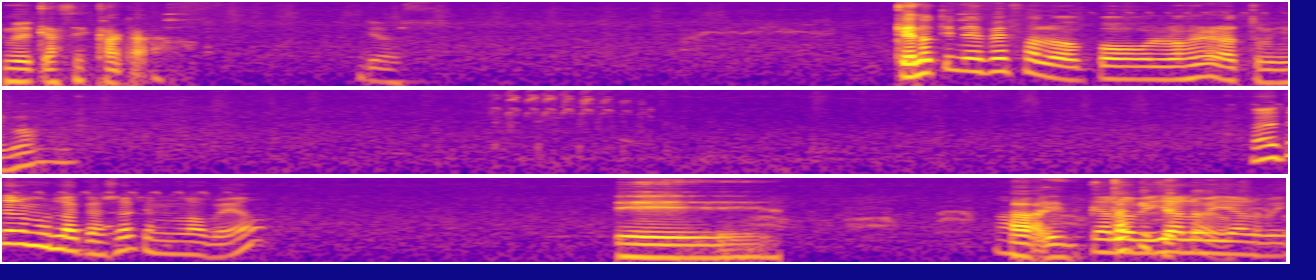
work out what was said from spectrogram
en el que haces caca. Dios. Que no tienes béfalo por lo general tú mismo. ¿Dónde tenemos la casa? Que no la veo. Eh... Ah, Ah, ya lo vi, ya lo vi, ya lo vi.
